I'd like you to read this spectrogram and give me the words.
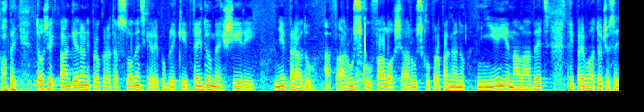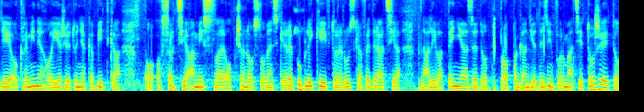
opäť to, že pán generálny prokurátor Slovenskej republiky vedome šíri nepravdu a, a ruskú faloš a ruskú propagandu nie je malá vec. Pri preboha to, čo sa deje okrem iného, je, že je tu nejaká bitka o, o srdcia a mysle občanov Slovenskej republiky, v ktorej Ruská federácia nalieva peniaze do propagandy a dezinformácie. To, že je to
